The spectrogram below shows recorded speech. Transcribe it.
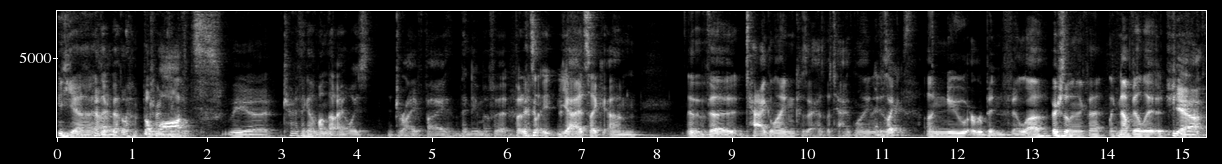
Yeah, uh, they're- the, I'm the trying to think- lofts, the uh, trying to think of the one that I always drive by the name of it, but it's like yeah, it's like um, the tagline because it has the tagline Of is like course. a new urban villa or something like that. Like not village. yeah.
